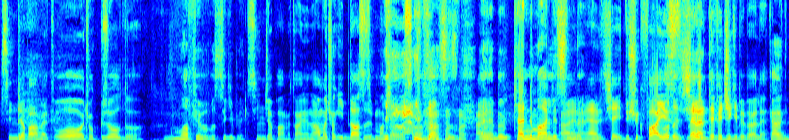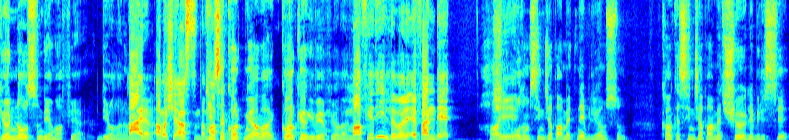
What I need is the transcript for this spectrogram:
Sincap Ahmet. Oo çok güzel oldu. Mafya babası gibi. Sincap Ahmet aynen ama çok iddiasız bir mafya babası. İddiasız. aynen. Aynen, böyle kendi mahallesinde. aynen. Yani şey düşük faiz O da şey- veren tefeci gibi böyle. Kanka gönlü olsun diye mafya diyorlar ama. Aynen ama şey aslında Kimse korkmuyor ama korkuyor gibi yapıyorlar. maf- mafya değil de böyle efendi Hayır şeyi. oğlum Sincap Ahmet ne biliyor musun? Kanka Sincap Ahmet şöyle birisi.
